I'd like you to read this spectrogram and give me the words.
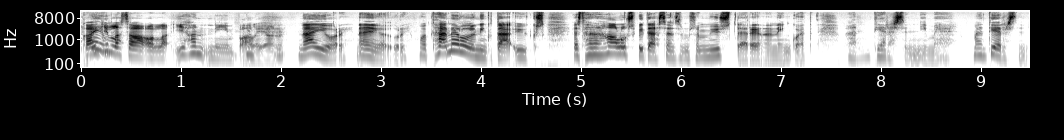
Kaikilla saa olla ihan niin paljon. Näin juuri, näin juuri. Mutta hänellä oli niinku tämä yksi. Ja sitten hän halusi pitää sen semmoisen mysteerinä, niinku, että mä en tiedä sen nimeä. Mä en tiedä sen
